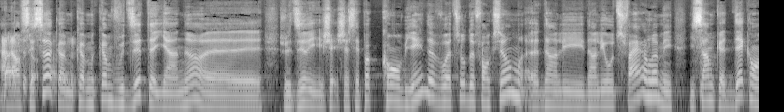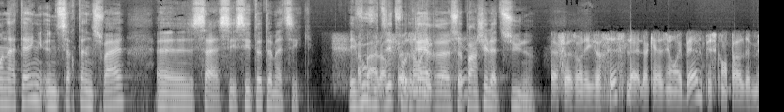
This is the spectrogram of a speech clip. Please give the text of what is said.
Ben, Alors c'est ça, comme comme comme vous dites, il y en a. Euh, je veux dire, je, ne sais pas combien de voitures de fonction euh, dans les dans les hautes sphères là, mais il semble que dès qu'on atteigne une certaine sphère, euh, ça c'est automatique. Et vous, ah ben vous dites qu'il faudrait se pencher là-dessus. Là. Ben, faisons l'exercice. L'occasion est belle puisqu'on parle de M.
